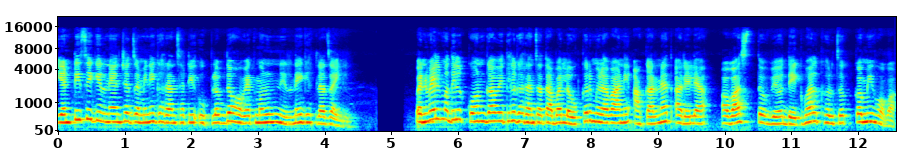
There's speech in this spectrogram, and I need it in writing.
एन टी सी गिरण्यांच्या जमिनी घरांसाठी उपलब्ध व्हाव्यात म्हणून निर्णय घेतला जाईल. पनवेलमधील कोणगाव येथील घरांचा ताबा लवकर मिळावा आणि आकारण्यात आलेल्या अवास्तव्य देखभाल खर्च कमी व्हावा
